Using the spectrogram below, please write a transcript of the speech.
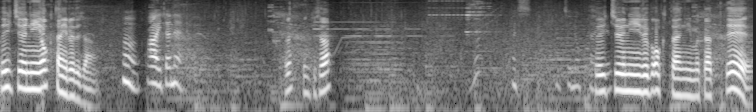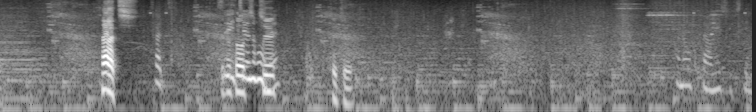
水中にオクタンいるじゃん。うん。あいたね。え？分岐した？水中にいるオクタンに向かってサーチ。サーチ水中の方、ね、水中。あのオクタンを無視していうん。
